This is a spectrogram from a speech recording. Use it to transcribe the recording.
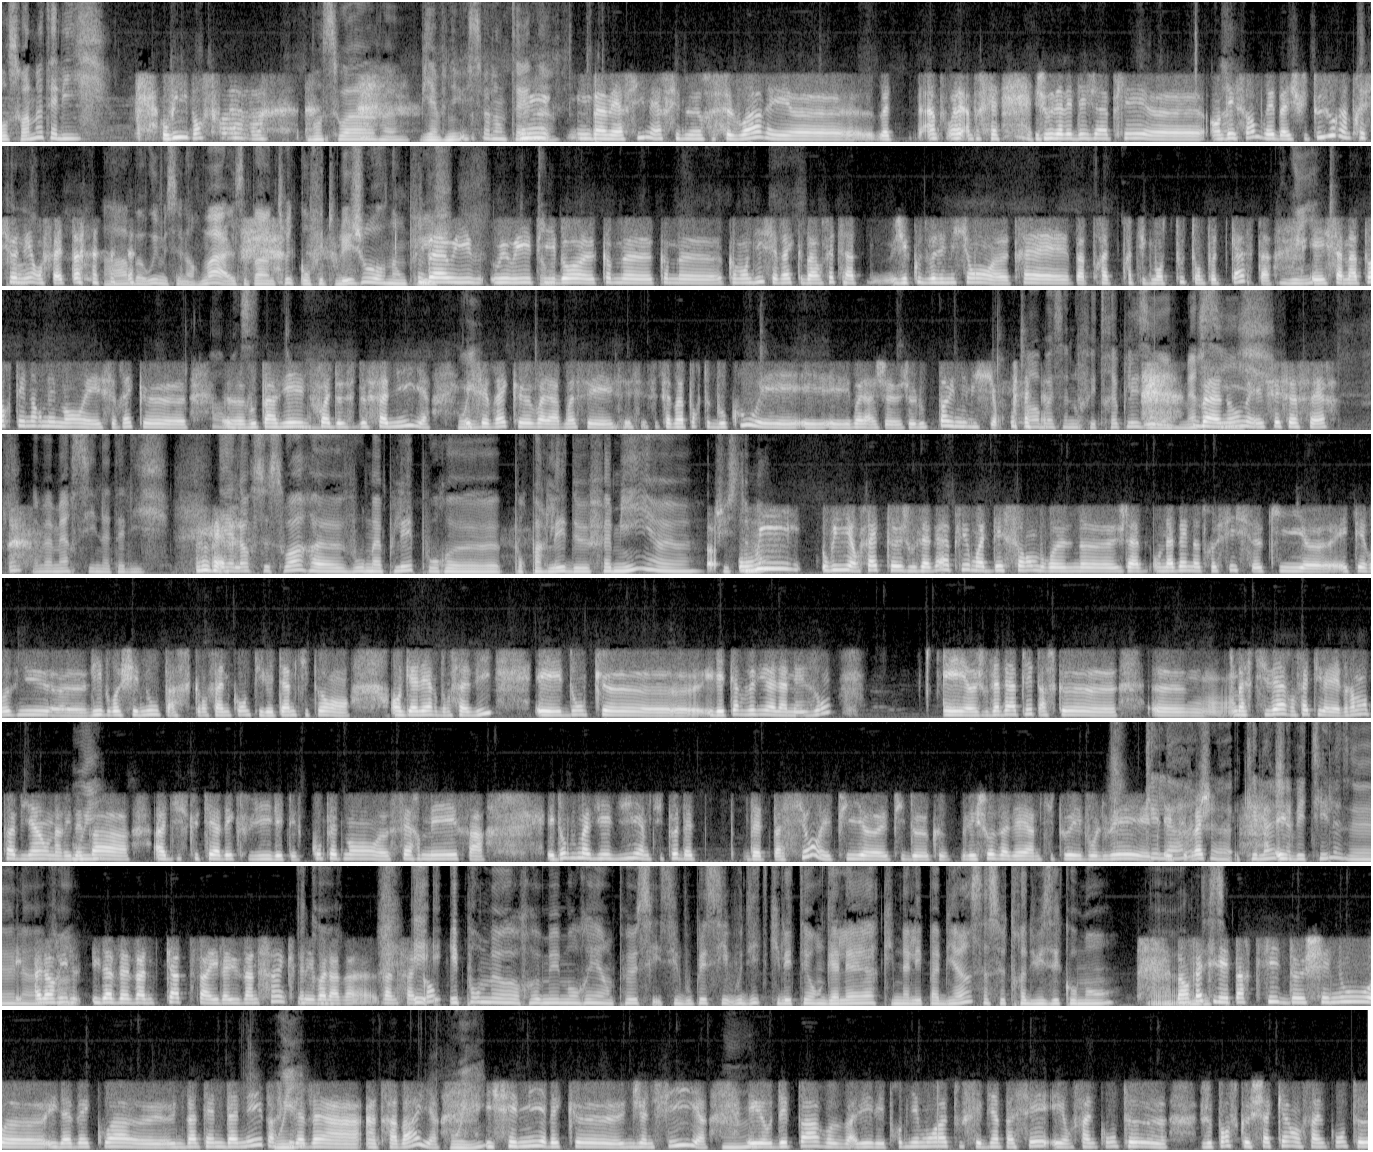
Bonsoir Nathalie. Oui, bonsoir. Bonsoir, bienvenue sur l'antenne. Bah, merci, merci de me recevoir et euh, bah, je vous avais déjà appelé euh, en ah. décembre et ben je suis toujours impressionnée en fait. Ah bah oui mais c'est normal, c'est pas un truc qu'on fait tous les jours non plus. Bah oui oui oui et puis bon euh, comme euh, comme comme on dit c'est vrai que bah en fait ça j'écoute vos émissions très bah, pratiquement toutes en podcast et ça m'apporte énormément et c'est vrai que ah, bah, vous parliez une fois de, de famille et c'est vrai que voilà moi c'est ça m'apporte beaucoup et, et, voilà je je loupe pas une émission. Oh bah ça nous fait très plaisir. Merci. Bah non, mais c'est sincère. Eh ben, merci Nathalie. Et alors ce soir, euh, vous m'appelez pour, euh, pour parler de famille, euh, justement Oui, oui, en fait, je vous avais appelé au mois de décembre. on avait notre fils qui était revenu vivre chez nous parce qu'en fin de compte, il était un petit peu en, en galère dans sa vie. Et donc, il était revenu à la maison. Et euh, je vous avais appelé parce que euh, euh, bah, cet hiver, en fait, il allait vraiment pas bien. On n'arrivait pas à, discuter avec lui. Il était complètement euh, fermé. Enfin, et donc vous m'aviez dit un petit peu d'être d'être patient et puis et puis de que les choses allaient un petit peu évoluer. Quel et, âge, vrai quel âge avait-il Alors il, il, avait 24, enfin il a eu 25, mais voilà 25 et, ans. Et pour me remémorer un peu, s'il vous plaît, si vous dites qu'il était en galère, qu'il n'allait pas bien, ça se traduisait comment? Bah, en fait, il est parti de chez nous, euh, il avait quoi, euh, une vingtaine d'années, parce qu'il avait un, un travail. Oui. Il s'est mis avec euh, une jeune fille, mhm. et au départ, allez, les premiers mois, tout s'est bien passé, et en fin de compte, je pense que chacun, en fin de compte,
